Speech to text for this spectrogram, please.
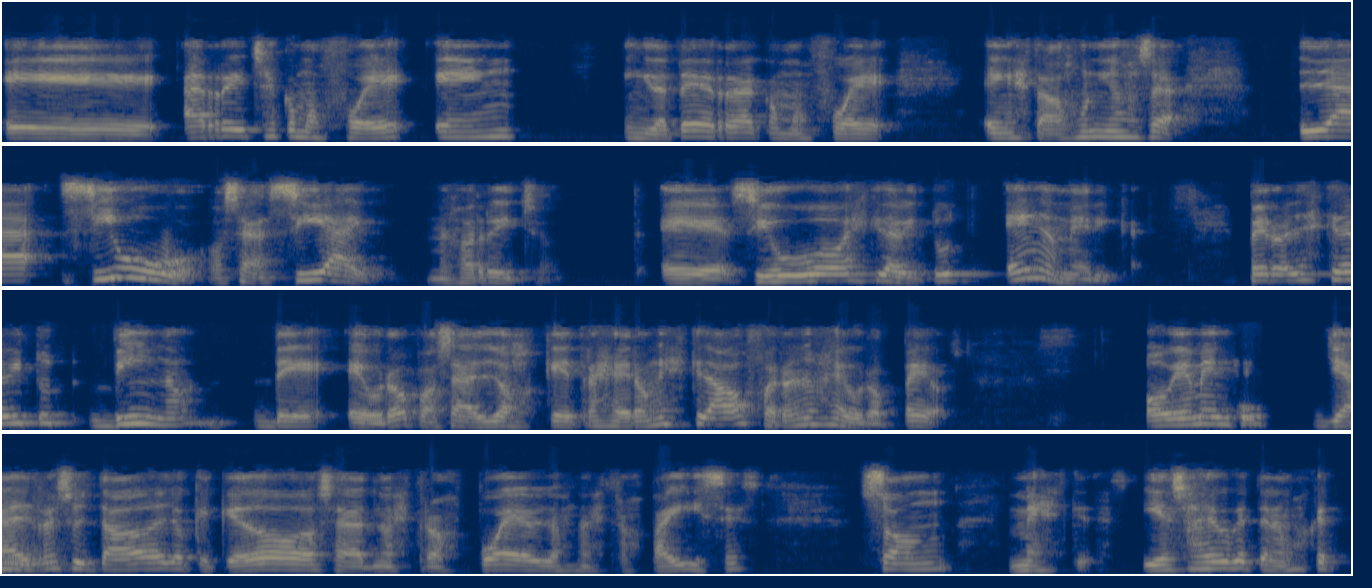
eh, arrecha como fue en Inglaterra, como fue en Estados Unidos, o sea, la, sí hubo, o sea, sí hay, mejor dicho, eh, sí hubo esclavitud en América pero la esclavitud vino de Europa, o sea, los que trajeron esclavos fueron los europeos. Obviamente, ya el resultado de lo que quedó, o sea, nuestros pueblos, nuestros países, son mezclas. Y eso es algo que tenemos que,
